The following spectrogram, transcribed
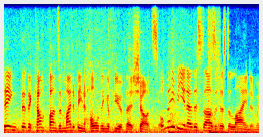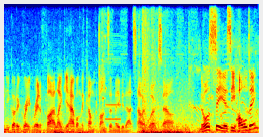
think that the Kampfpanzer might have been holding a few of their shots. Or maybe, you know, the stars are just aligned and when you've got a great rate of fire like you have on the Kampfpanzer, maybe that's how it works out. we'll see. Is he holding?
